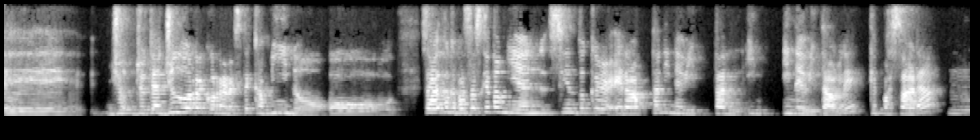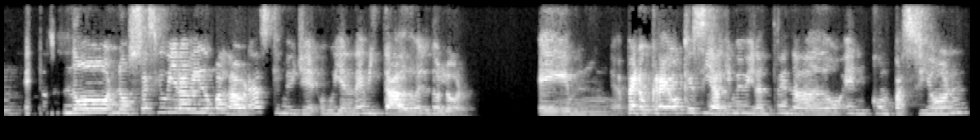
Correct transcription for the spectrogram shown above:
eh, yo, yo te ayudo a recorrer este camino o, ¿sabes? Lo que pasa es que también siento que era tan, inevi- tan in- inevitable que pasara. Mm, Entonces, no, no sé si hubiera habido palabras que me hubieran evitado el dolor. Em, pero creo que si alguien me hubiera entrenado en compasión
